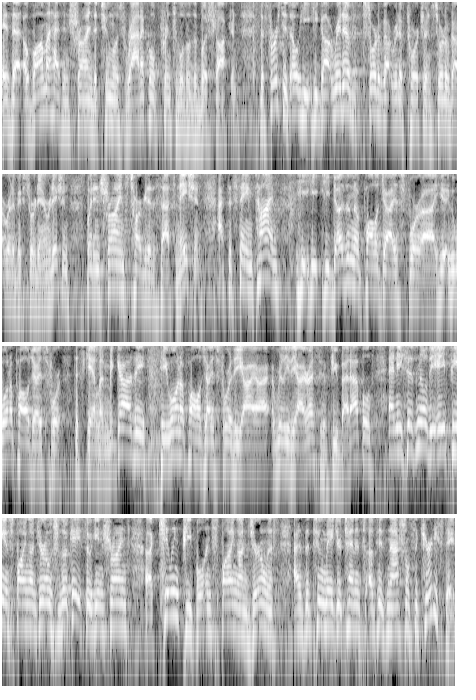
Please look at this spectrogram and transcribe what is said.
is that Obama has enshrined the two most radical principles of the Bush doctrine. The first is, oh, he, he got rid of, sort of got rid of torture and sort of got rid of extraordinary rendition, but enshrines targeted assassination. At the same time, he, he, he doesn't apologize for, uh, he, he, won't apologize for the scandal in Benghazi. He won't apologize for the IR, really the IRS is a few bad apples. And he says, no, the AP and spying on journalists is okay. So he enshrines uh, killing people and spying on journalists as the two major tenets of his national security state.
